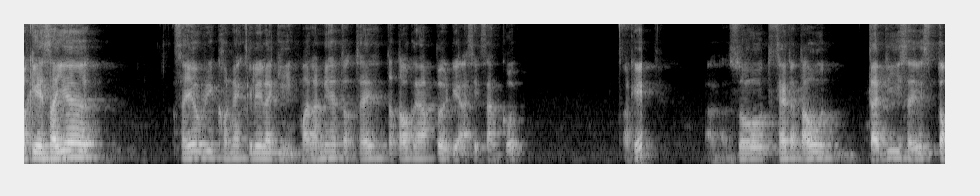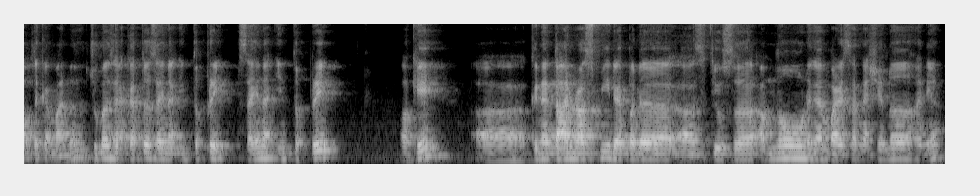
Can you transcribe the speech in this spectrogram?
Okay, saya saya reconnect sekali lagi. Malam ni saya tak, saya tak tahu kenapa dia asyik sangkut. Okay. Uh, so saya tak tahu tadi saya stop dekat mana cuma saya kata saya nak interpret saya nak interpret okey uh, kenyataan rasmi daripada uh, Setiausaha UMNO dengan Barisan Nasional hanya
